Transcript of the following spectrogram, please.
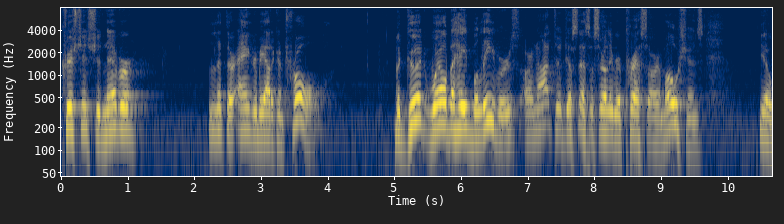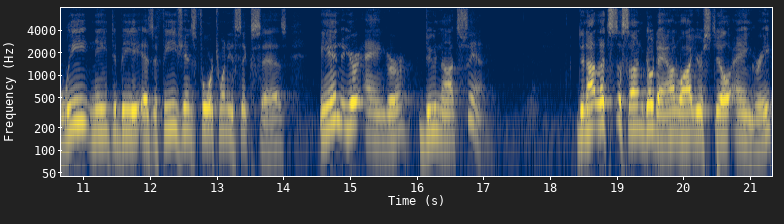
Christians should never let their anger be out of control. But good, well behaved believers are not to just necessarily repress our emotions. You know, we need to be, as Ephesians 4.26 says, in your anger, do not sin. Do not let the sun go down while you're still angry,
